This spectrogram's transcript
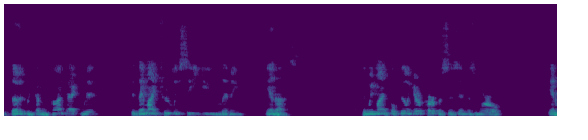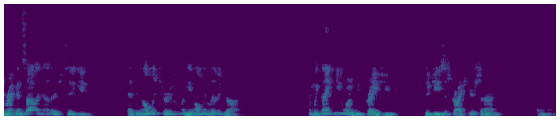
with those we come in contact with, that they might truly see you living in us, that we might fulfill your purposes in this world in reconciling others to you as the only true and the only living God. And we thank you when we praise you through Jesus Christ, your Son. Amen.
